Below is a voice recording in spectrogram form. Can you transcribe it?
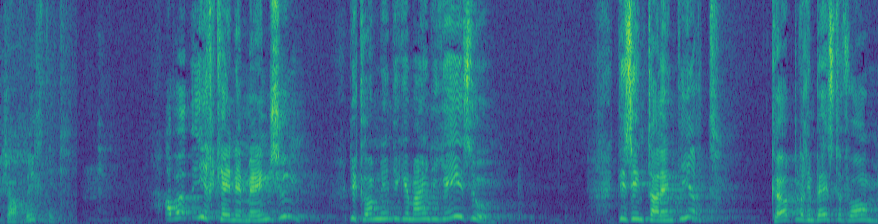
ist auch wichtig. Aber ich kenne Menschen, die kommen in die Gemeinde Jesu. Die sind talentiert, körperlich in bester Form.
